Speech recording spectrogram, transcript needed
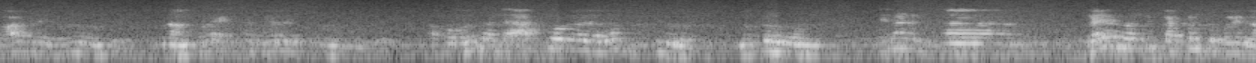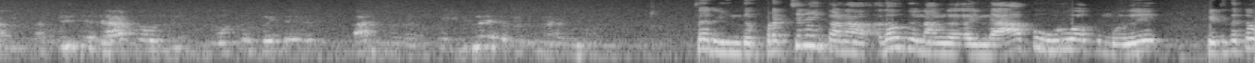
கார் டிரைவரோ வந்து ஒரு ஐம்பது ரூபா எக்ஸ்ட்ரா மேலே அப்போ வந்து அந்த ஆப்போட தான் பிரச்சனை வரும். மக்கள் வந்து ஏன்னா டிரைவர் வந்து கட் போயிடலாம். திருப்பி அந்த வந்து மொத்தம் போயிட்டு லான்ச் பண்ணுறாங்க இதுமாதிரி இந்த பிரச்சனை நடக்குமா? சார் இந்த பிரச்சனைக்கான அதாவது நாங்கள் இந்த ஆப்பை உருவாக்கும் போது கிட்டத்தட்ட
